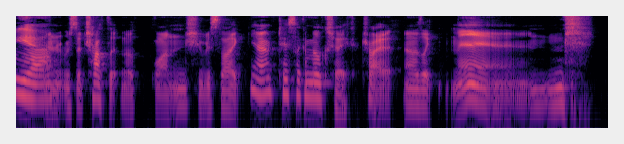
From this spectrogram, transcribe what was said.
Yeah. and it was a chocolate milk one and she was like you know it tastes like a milkshake try it and i was like man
